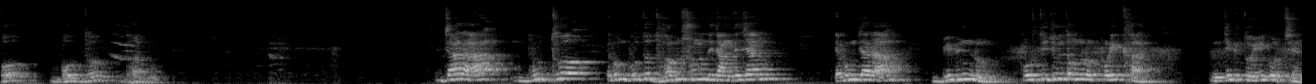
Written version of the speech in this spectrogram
ও বৌদ্ধ ধর্ম। যারা বুদ্ধ এবং বুদ্ধ ধর্ম সম্বন্ধে জানতে চান এবং যারা বিভিন্ন প্রতিযোগিতামূলক পরীক্ষায় নিজেকে তৈরি করছেন,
